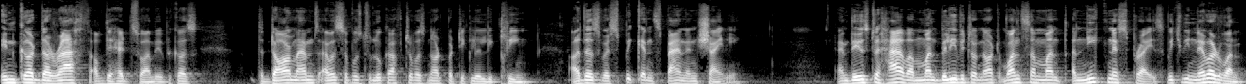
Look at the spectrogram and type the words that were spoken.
incur the wrath of the head Swami because the dorm I was supposed to look after was not particularly clean. Others were spick and span and shiny. And they used to have a month, believe it or not, once a month, a neatness prize, which we never won.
